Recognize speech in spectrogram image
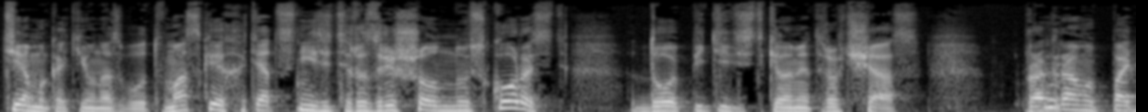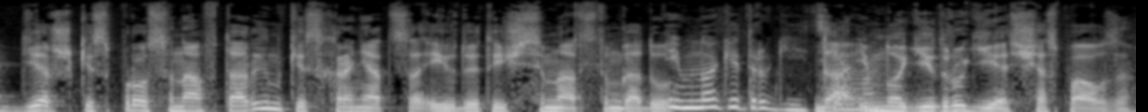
темы, какие у нас будут. В Москве хотят снизить разрешенную скорость до 50 км в час. Программы поддержки спроса на авторынке сохранятся и в 2017 году. И многие другие темы. Да, и многие другие. Сейчас пауза.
